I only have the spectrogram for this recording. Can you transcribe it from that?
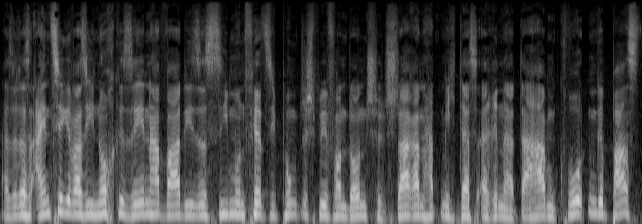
Also das Einzige, was ich noch gesehen habe, war dieses 47-Punkte-Spiel von Doncic. Daran hat mich das erinnert. Da haben Quoten gepasst,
